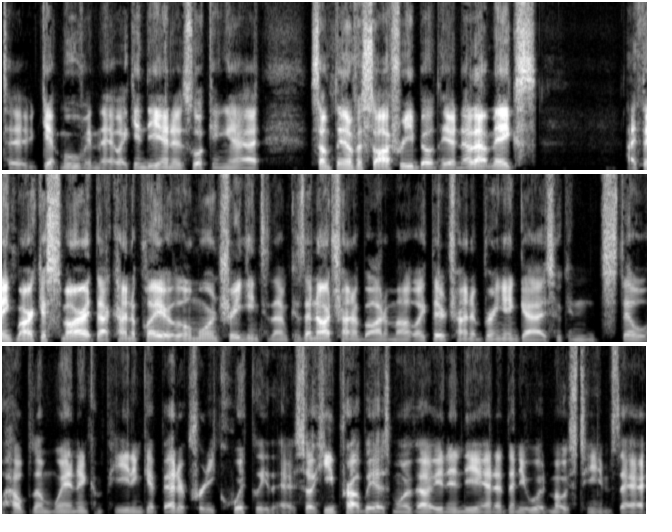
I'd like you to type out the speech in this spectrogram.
to get moving there. Like Indiana is looking at something of a soft rebuild here. Now that makes I think Marcus Smart, that kind of player, a little more intriguing to them because they're not trying to bottom out. Like they're trying to bring in guys who can still help them win and compete and get better pretty quickly there. So he probably has more value to Indiana than he would most teams there.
